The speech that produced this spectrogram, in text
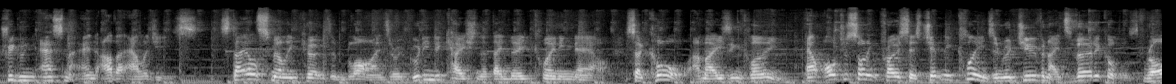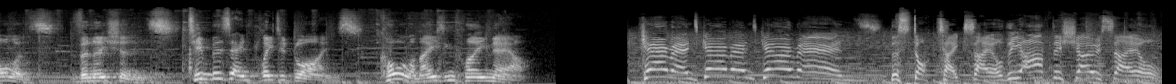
triggering asthma and other allergies. Stale smelling curtains and blinds are a good indication that they need cleaning now. So call Amazing Clean. Our ultrasonic process gently cleans and rejuvenates verticals, rollers, Venetians, timbers and pleated blinds. Call Amazing Clean now. Caravans, caravans, caravans! The stock take sale, the after show sale,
